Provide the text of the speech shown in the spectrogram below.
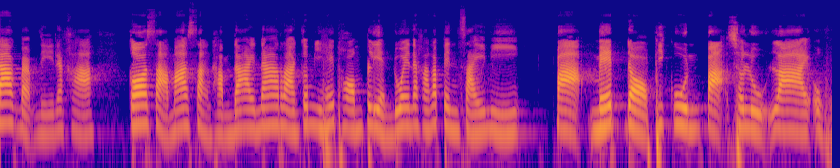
ยากๆแบบนี้นะคะ ก็สามารถสั่งทำได้หน้าร้านก็มีให้พร้อมเปลี่ยนด้วยนะคะ ถ้าเป็นไซส์นี้ ปะเม็ดดอกพิกุล ปะฉลุลาย โอ้โห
